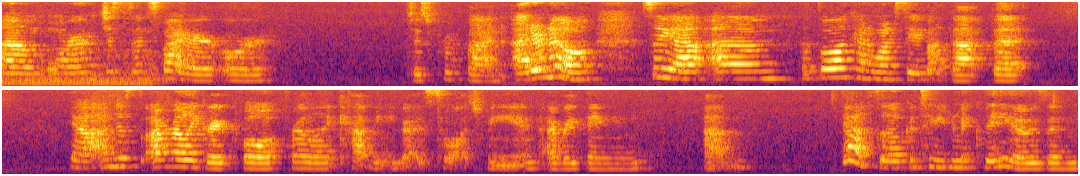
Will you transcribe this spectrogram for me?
um, or just inspire or just for fun. I don't know. So yeah, um, that's all I kind of want to say about that. But yeah, I'm just, I'm really grateful for like having you guys to watch me and everything. And um, yeah, so I'll continue to make videos and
